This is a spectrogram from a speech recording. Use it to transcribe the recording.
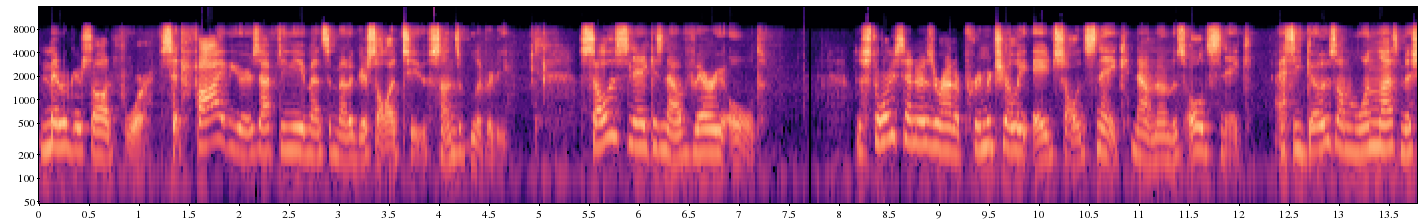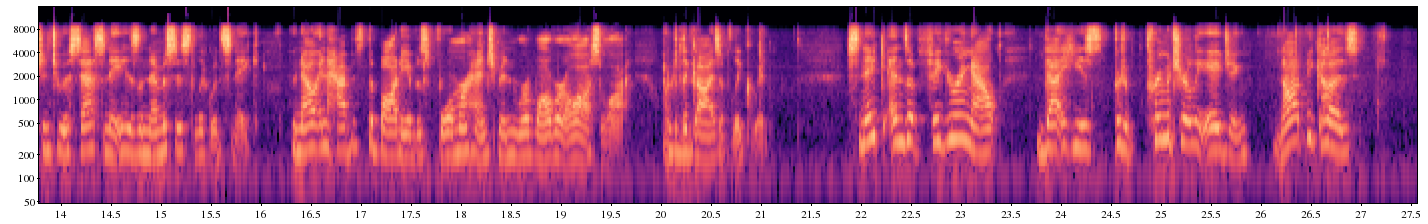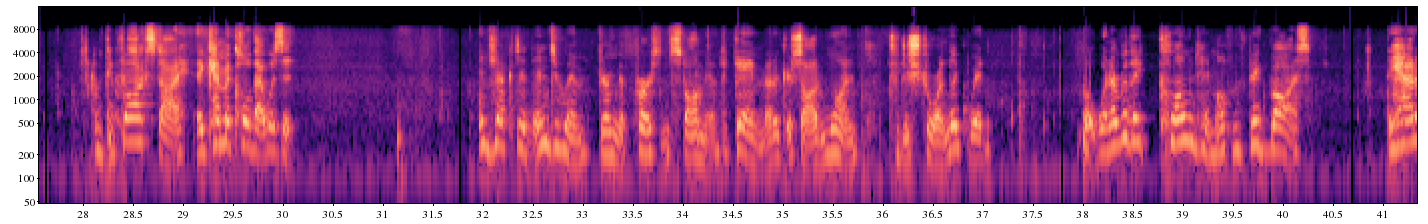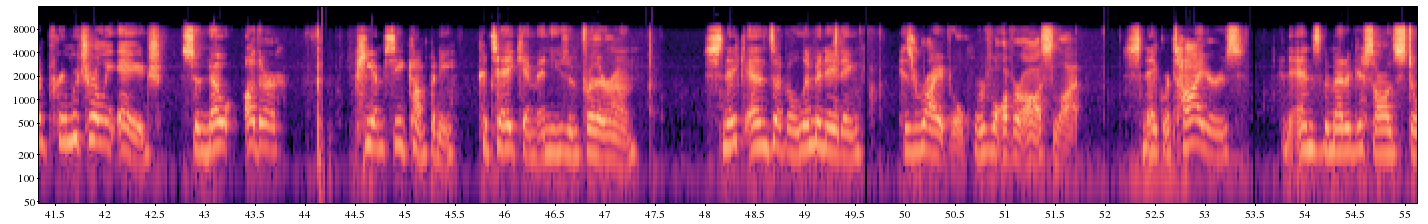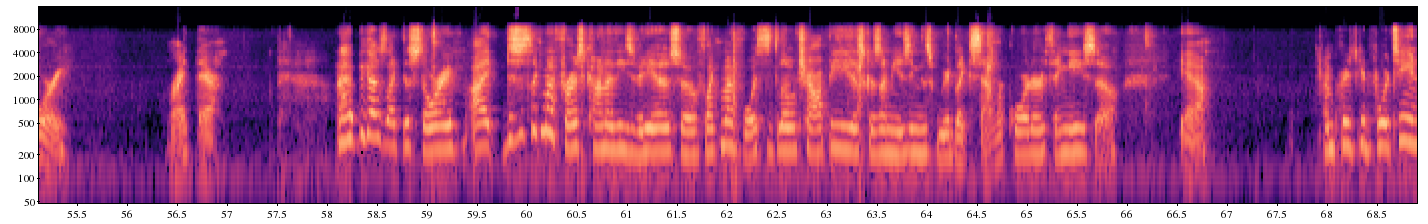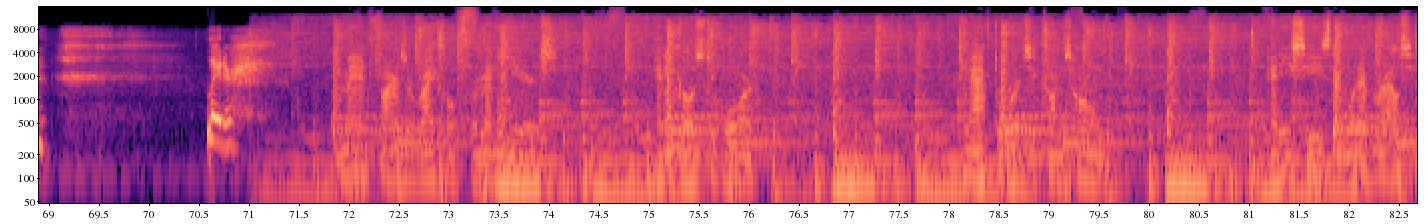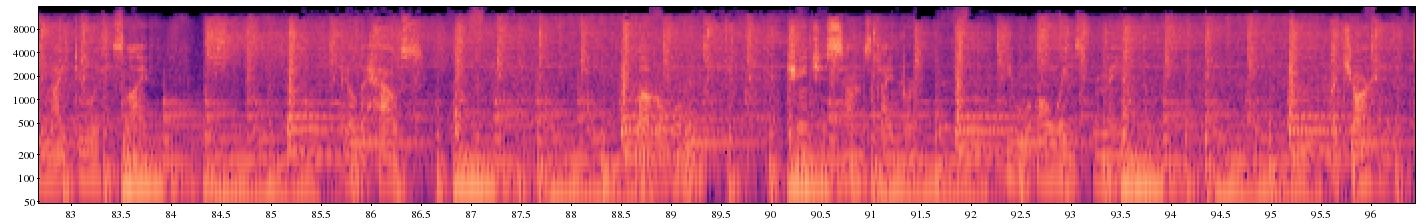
Metal Gear Solid 4, set five years after the events of Metal Gear Solid 2, Sons of Liberty. Solid Snake is now very old. The story centers around a prematurely aged Solid Snake, now known as Old Snake, as he goes on one last mission to assassinate his nemesis Liquid Snake, who now inhabits the body of his former henchman Revolver Ocelot under the guise of Liquid. Snake ends up figuring out that he is pre- prematurely aging, not because of the FOXDIE, a chemical that was injected into him during the first installment of the game, Metal Gear Solid 1, to destroy Liquid. But whenever they cloned him off of Big Boss, they had him prematurely age, so no other PMC company could take him and use him for their own. Snake ends up eliminating his rival, Revolver Ocelot. Snake retires and ends the Metal Gear Solid story right there. I hope you guys like this story. I this is like my first kind of these videos, so if like my voice is a little choppy, just because I'm using this weird like sound recorder thingy. So, yeah. I'm Crazy Kid 14. Later. A man fires a rifle for many years, and he goes to war. And afterwards, he comes home, and he sees that whatever else he might do with his life build a house, love a woman, change his son's diaper he will always remain a jarhead.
